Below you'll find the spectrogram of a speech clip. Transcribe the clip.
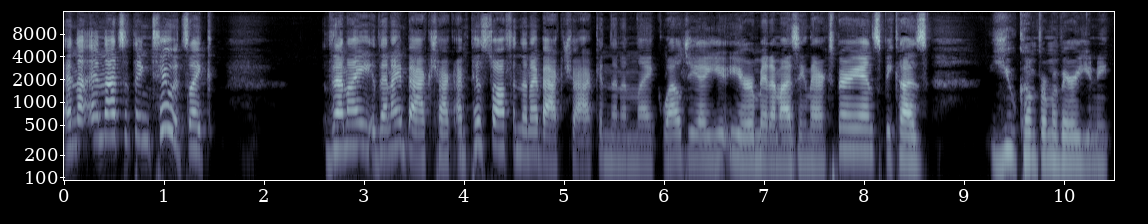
and that, and that's the thing too. It's like then I then I backtrack. I'm pissed off, and then I backtrack, and then I'm like, well, Gia, you, you're minimizing their experience because you come from a very unique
